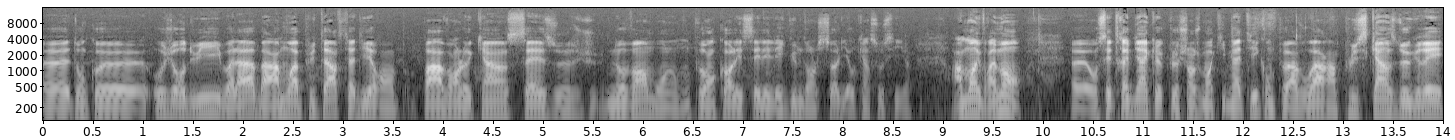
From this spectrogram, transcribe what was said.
euh, donc euh, aujourd'hui, voilà, bah, un mois plus tard, c'est-à-dire pas avant le 15-16 novembre, on, peut encore laisser les légumes dans le sol, il n'y a aucun souci. Hein. À moins vraiment, euh, on sait très bien que, le changement climatique, on peut avoir un plus 15 degrés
